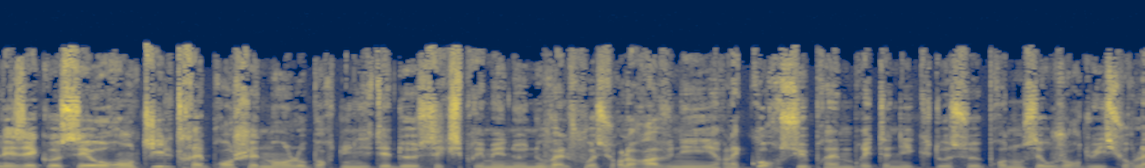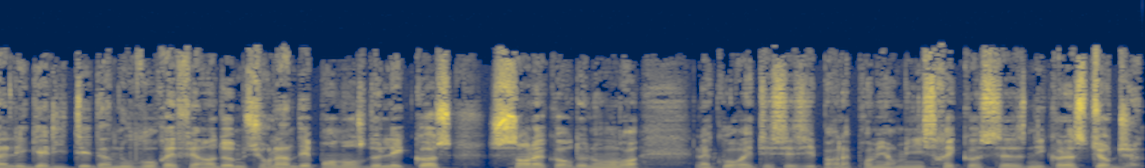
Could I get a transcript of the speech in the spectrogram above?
Les Écossais auront-ils très prochainement l'opportunité de s'exprimer une nouvelle fois sur leur avenir? La Cour suprême britannique doit se prononcer aujourd'hui sur la légalité d'un nouveau référendum sur l'indépendance de l'Écosse sans l'accord de Londres. La Cour a été saisie par la première ministre écossaise Nicola Sturgeon.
